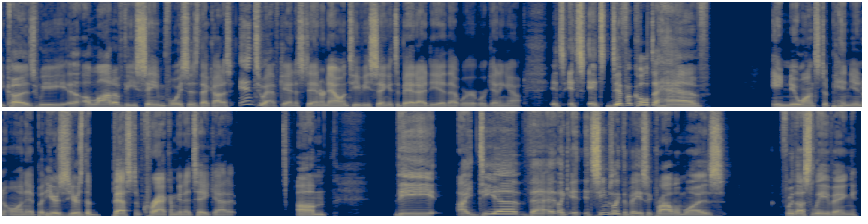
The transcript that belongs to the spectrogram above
because we uh, a lot of the same voices that got us into Afghanistan are now on TV saying it's a bad idea that we're we're getting out. It's it's it's difficult to have a nuanced opinion on it, but here's here's the best crack I'm going to take at it. Um the idea that uh, like it, it seems like the basic problem was with us leaving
